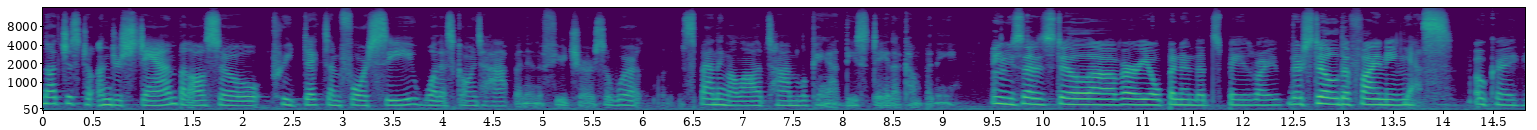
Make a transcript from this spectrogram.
not just to understand, but also predict and foresee what is going to happen in the future. So we're spending a lot of time looking at these data company. And you said it's still uh, very open in that space, right? They're still defining. Yes. Okay.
